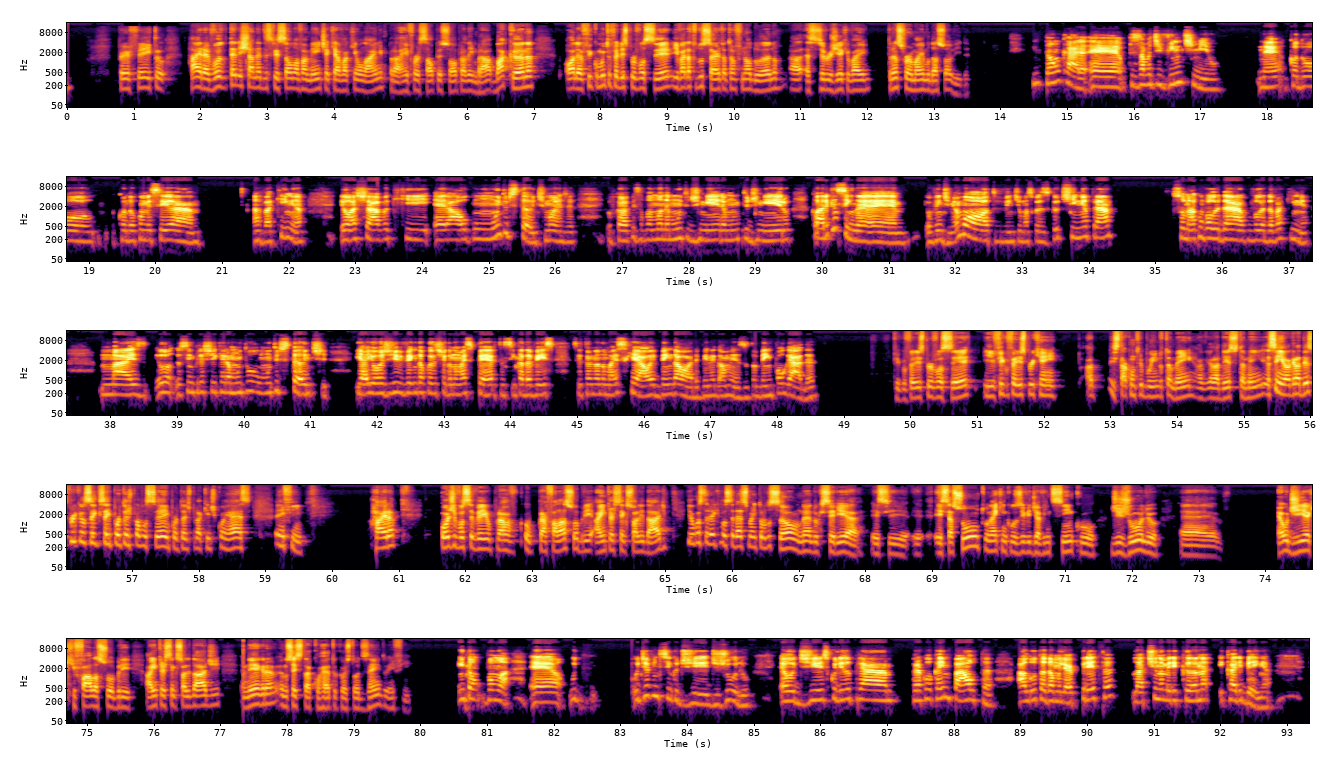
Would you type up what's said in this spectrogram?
Perfeito. Raira, vou até deixar na descrição novamente aqui a vaquinha online para reforçar o pessoal, para lembrar. Bacana. Olha, eu fico muito feliz por você e vai dar tudo certo até o final do ano. Essa cirurgia que vai transformar e mudar a sua vida. Então, cara, é, eu precisava de 20 mil, né? Quando, quando eu comecei a, a vaquinha, eu achava que era algo muito distante, manja. Eu ficava pensando, mano, é muito dinheiro, é muito dinheiro. Claro que assim, né? Eu vendi minha moto, vendi umas coisas que eu tinha para somar com o valor da, com o valor da vaquinha. Mas eu, eu sempre achei que era muito, muito distante. E aí hoje, vendo a coisa chegando mais perto, assim, cada vez se tornando mais real, é bem da hora, é bem legal mesmo. Tô bem empolgada. Fico feliz por você e fico feliz por quem está contribuindo também. Agradeço também. Assim, eu agradeço porque eu sei que isso é importante para você, é importante para quem te conhece. Enfim. Raira, hoje você veio para falar sobre a intersexualidade e eu gostaria que você desse uma introdução né, do que seria esse, esse assunto, né, que inclusive dia 25 de julho é, é o dia que fala sobre a intersexualidade negra. Eu não sei se está correto o que eu estou dizendo, enfim. Então, vamos lá. É, o, o dia 25 de, de julho é o dia escolhido para colocar em pauta a luta da mulher preta, latino-americana e caribenha.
